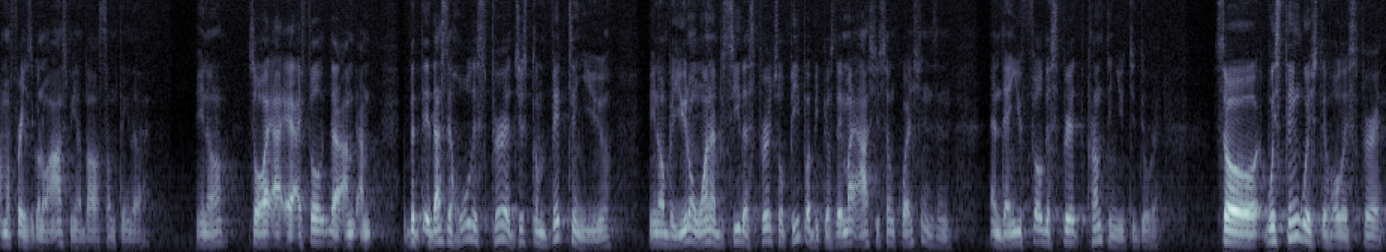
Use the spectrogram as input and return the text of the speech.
I'm afraid he's going to ask me about something that, you know. So I, I, I feel that I'm, I'm, but that's the Holy Spirit just convicting you, you know. But you don't want to see the spiritual people because they might ask you some questions, and and then you feel the Spirit prompting you to do it. So distinguish the Holy Spirit.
